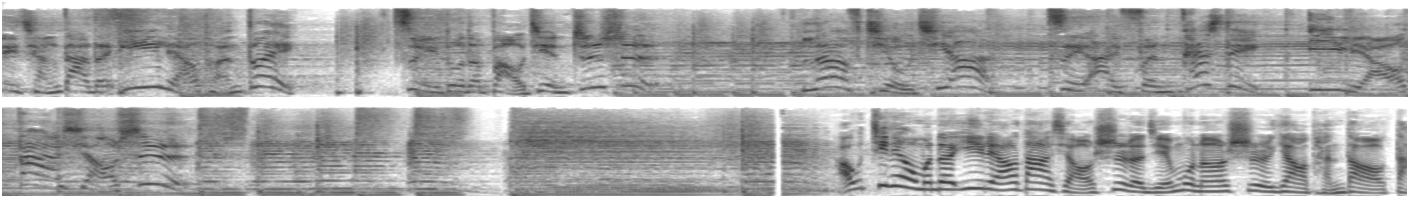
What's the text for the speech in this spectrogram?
最强大的医疗团队，最多的保健知识，Love 九七二最爱 Fantastic 医疗大小事。好，今天我们的医疗大小事的节目呢，是要谈到大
